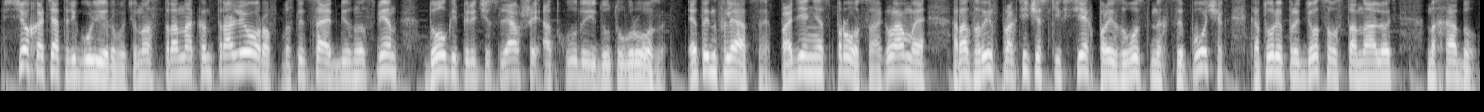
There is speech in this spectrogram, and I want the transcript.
Все хотят регулировать. У нас страна контролеров, восклицает бизнесмен, долго перечислявший, откуда идут угрозы. Это инфляция, падение спроса, а главное, разрыв практически всех производственных цепочек, которые придется восстанавливать на ходу.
